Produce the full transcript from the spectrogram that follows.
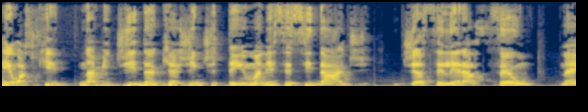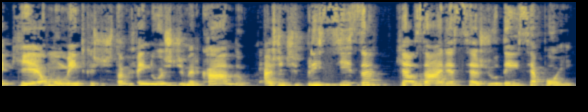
Eu acho que na medida que a gente tem uma necessidade de aceleração, né, que é o momento que a gente está vivendo hoje de mercado, a gente precisa que as áreas se ajudem e se apoiem.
